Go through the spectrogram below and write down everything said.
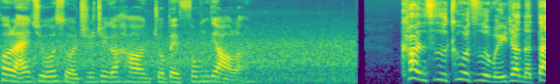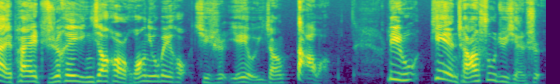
后来据我所知，这个号就被封掉了。看似各自为战的代拍直黑营销号黄牛背后，其实也有一张。例如，天眼查数据显示，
